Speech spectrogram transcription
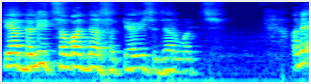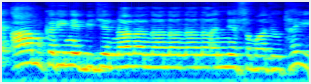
ત્યાં દલિત સમાજના સત્યાવીસ હજાર મત છે. અને આમ કરીને બીજે નાના નાના નાના અન્ય સમાજો થઈ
